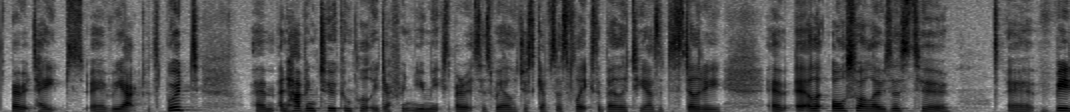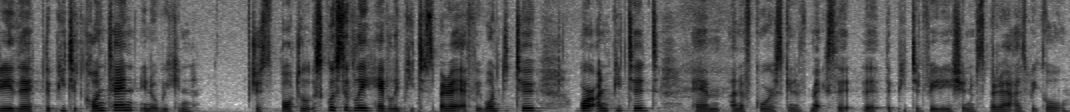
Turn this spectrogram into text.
spirit types uh, react with wood. Um, and having two completely different new make spirits as well just gives us flexibility as a distillery. Uh, it also allows us to uh, vary the, the peated content. You know, we can just bottle exclusively heavily peated spirit if we wanted to, or unpeated, um, and of course, kind of mix the, the, the peated variation of spirit as we go.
